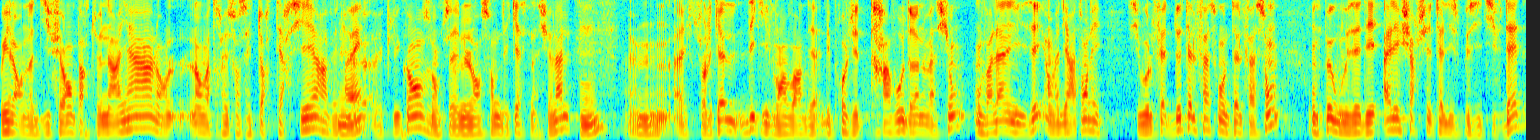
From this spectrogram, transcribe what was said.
Oui, alors on a différents partenariats. Alors, là, on va travailler sur le secteur tertiaire avec, avec Lucans, donc c'est l'ensemble des caisses nationales, mmh. sur lesquelles, dès qu'ils vont avoir des, des projets de travaux de rénovation, on va l'analyser et on va dire attendez, si vous le faites de telle façon ou de telle fason, on peut vous aider à aller chercher tel dispositif d'aide,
